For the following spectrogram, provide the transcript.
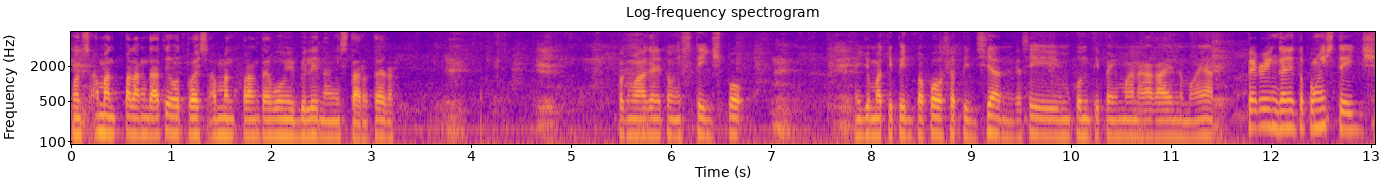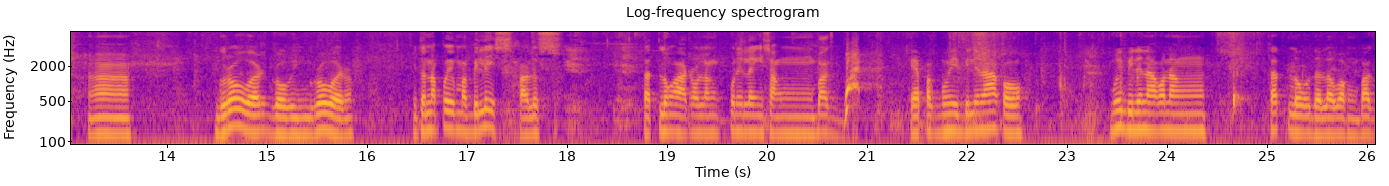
once a month pa lang dati o twice a month pa lang tayo bumibili ng starter pag mga ganitong stage po medyo matipid pa po sa feeds yan kasi kunti pa yung mga nakakain ng mga yan pero yung ganito pong stage ah grower, growing grower. Ito na po yung mabilis. Halos tatlong araw lang po nila yung isang bag. Kaya pag bumibili na ako, bumibili na ako ng tatlo o dalawang bag.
